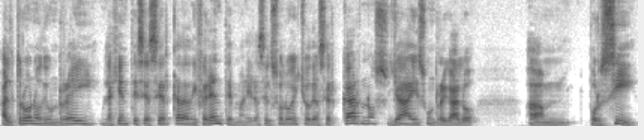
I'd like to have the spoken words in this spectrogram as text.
Al trono de un rey la gente se acerca de diferentes maneras. El solo hecho de acercarnos ya es un regalo por sí.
